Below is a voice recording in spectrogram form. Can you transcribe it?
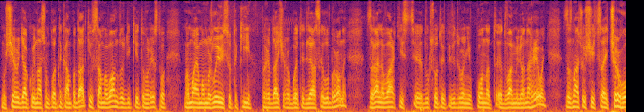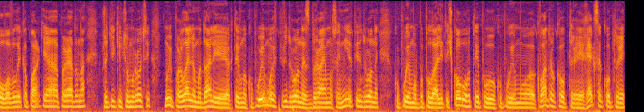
Тому щиро дякую нашим платникам податків. Саме вам, завдяки товариству, ми маємо можливість отакі передачі робити для сил оборони. Загальна вартість е, 200 епівідронів понад е, 2 мільйона гривень. Зазначу, що це чергова велика партія передана вже тільки в цьому році. Ну і паралельно ми далі активно купуємо впівдрони, збираємо самі впівдрони, купуємо літачкового типу, купуємо квадрокоптери, гексакоптери.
